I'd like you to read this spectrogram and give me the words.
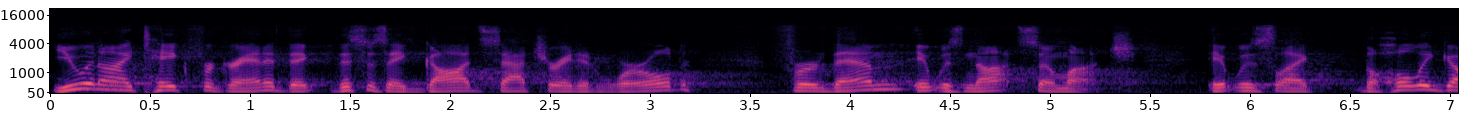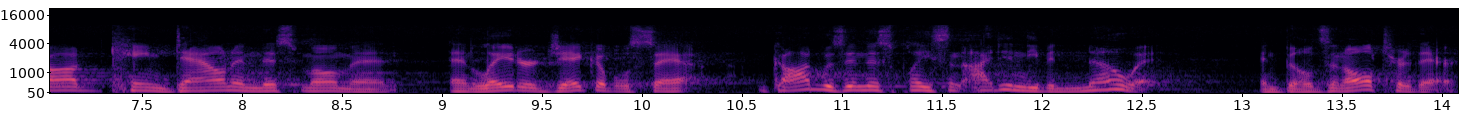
You and I take for granted that this is a God saturated world. For them, it was not so much. It was like the holy God came down in this moment, and later Jacob will say, God was in this place and I didn't even know it, and builds an altar there.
